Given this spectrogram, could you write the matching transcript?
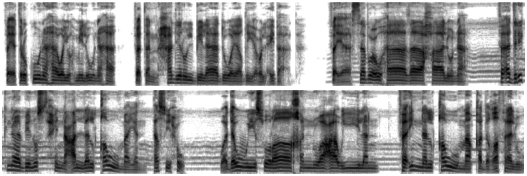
فيتركونها ويهملونها فتنحدر البلاد ويضيع العباد. فيا سبع هذا حالنا. فأدركنا بنصح عل القوم ينتصح ودوي صراخا وعويلا فإن القوم قد غفلوا.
